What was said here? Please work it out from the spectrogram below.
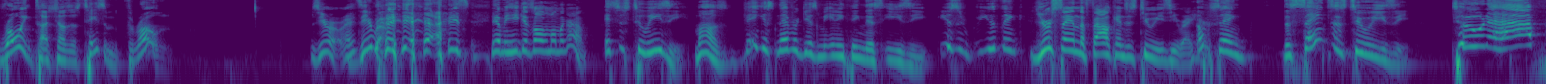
throwing touchdowns has Taysom thrown? Zero, right? Zero. yeah, he's, I mean, he gets all of them on the ground. It's just too easy. Miles, Vegas never gives me anything this easy. You, you think You're saying the Falcons is too easy right here. I'm saying the Saints is too easy. Two and a half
